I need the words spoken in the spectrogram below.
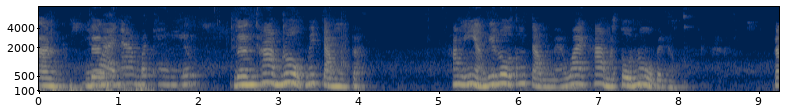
อันเดิน ว่ายน้ำบะแข่งยุบเดินข้ามโลกไม่จำแต่ทำอีกอย่างที่โลกต้องจำไหมว่ายข้ามเหมันโตโน่เป็นอย่างกะ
